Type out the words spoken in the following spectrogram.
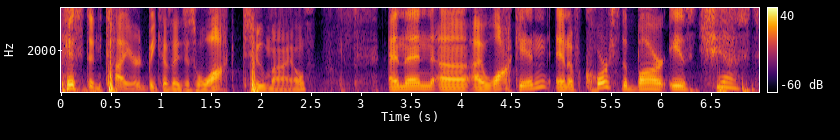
pissed and tired because I just walked two miles. And then uh, I walk in, and of course, the bar is just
